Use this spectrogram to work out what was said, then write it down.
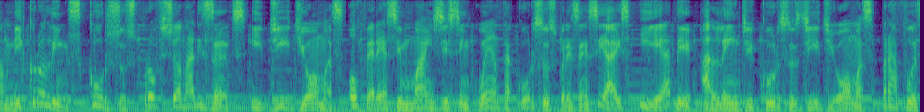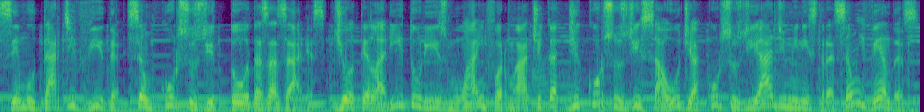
A Microlins Cursos Profissionalizantes e de Idiomas oferece mais de 50 cursos presenciais e EAD, além de cursos de idiomas para você mudar de vida. São cursos de todas as áreas, de hotelaria e turismo à informática, de cursos de saúde a cursos de administração e vendas.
